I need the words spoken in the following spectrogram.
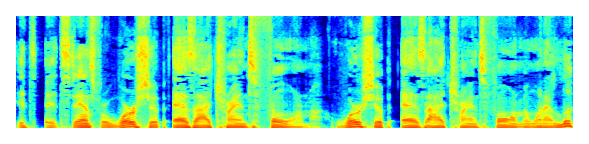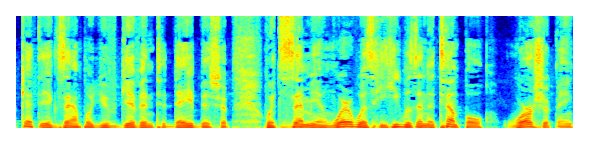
It, it stands for worship as I transform. Worship as I transform. And when I look at the example you've given today, Bishop, with Simeon, where was he? He was in the temple worshiping.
